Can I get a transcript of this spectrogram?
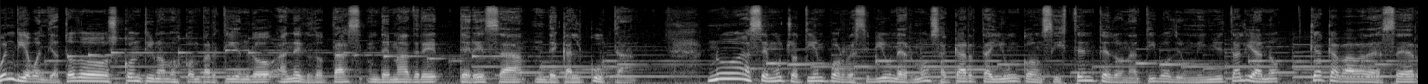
Buen día, buen día a todos. Continuamos compartiendo anécdotas de Madre Teresa de Calcuta. No hace mucho tiempo recibí una hermosa carta y un consistente donativo de un niño italiano que acababa de hacer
